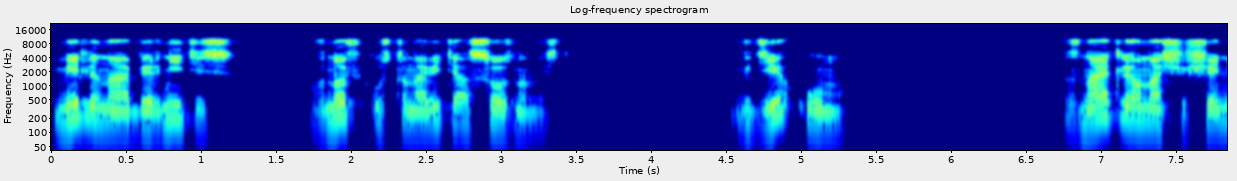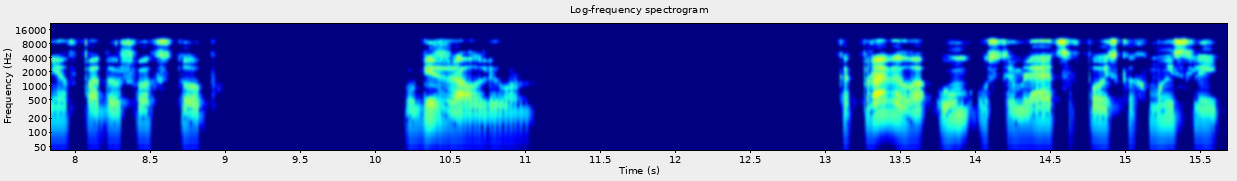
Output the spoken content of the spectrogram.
медленно обернитесь, вновь установите осознанность. Где ум? Знает ли он ощущения в подошвах стоп? Убежал ли он? Как правило, ум устремляется в поисках мыслей,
